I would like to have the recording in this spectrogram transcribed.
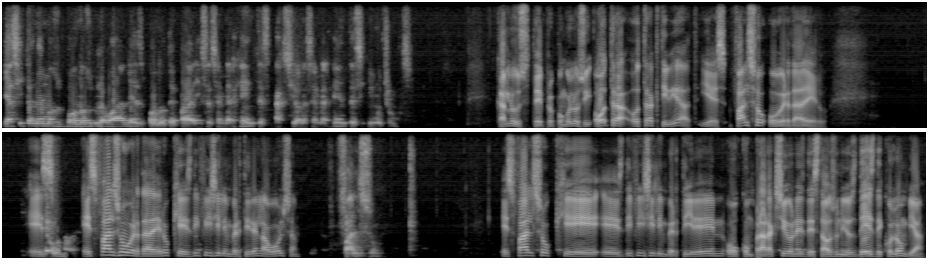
Y así tenemos bonos globales, bonos de países emergentes, acciones emergentes y mucho más. Carlos, te propongo otra, otra actividad y es falso o verdadero. ¿Es, falso o verdadero que es difícil invertir en la bolsa? Falso. ¿Es falso que es difícil invertir en o comprar acciones de Estados Unidos desde Colombia?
